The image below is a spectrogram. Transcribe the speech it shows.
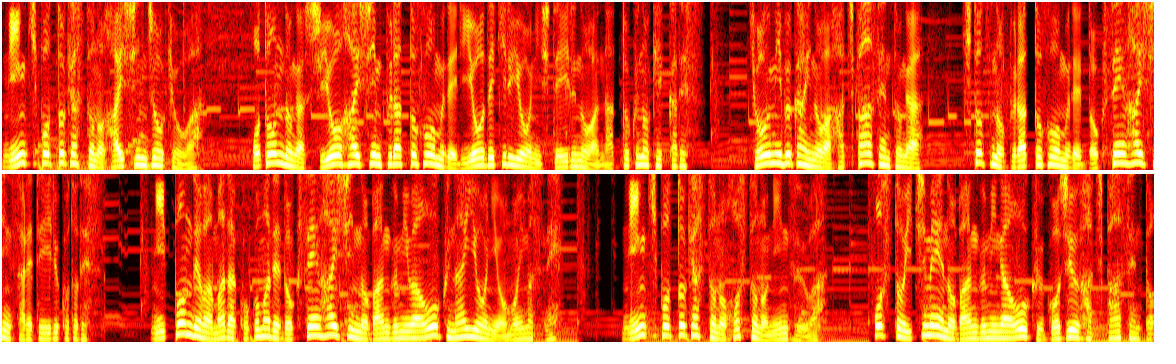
人気ポッドキャストの配信状況はほとんどが主要配信プラットフォームで利用できるようにしているのは納得の結果です。興味深いのは8%が1つのプラットフォームで独占配信されていることです。日本ではまだここまで独占配信の番組は多くないように思いますね。人気ポッドキャストのホストの人数はホスト1名の番組が多く58%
